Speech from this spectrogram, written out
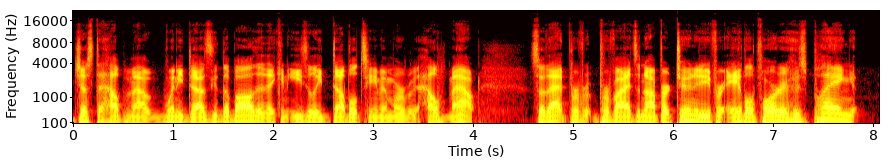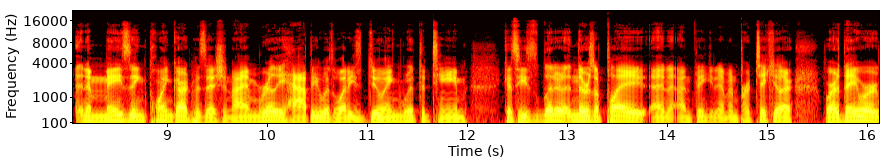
just to help him out when he does get the ball that they can easily double team him or help him out. So that prov- provides an opportunity for Abel Porter, who's playing an amazing point guard position. I am really happy with what he's doing with the team because he's literally. And there's a play, and I'm thinking of in particular, where they were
